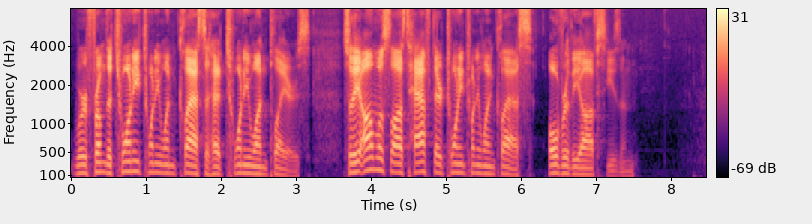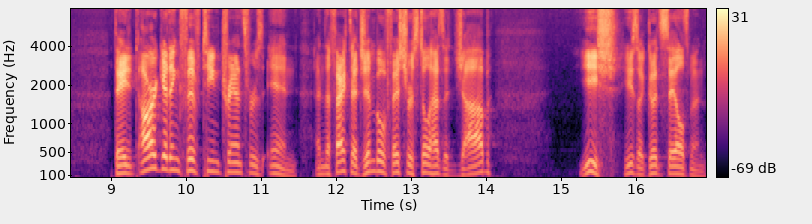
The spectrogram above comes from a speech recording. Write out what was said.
were from the 2021 class that had 21 players. So they almost lost half their 2021 class over the offseason. They are getting 15 transfers in, and the fact that Jimbo Fisher still has a job, yeesh, he's a good salesman.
